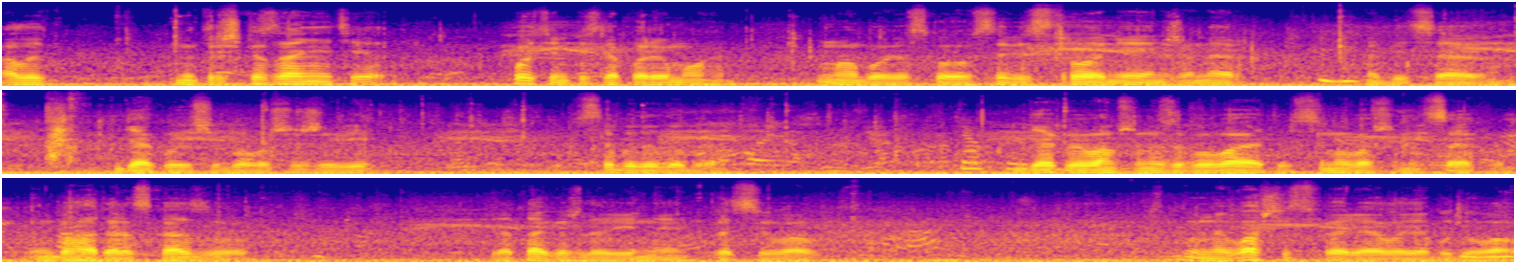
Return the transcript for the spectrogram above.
Але ми трішки зайняті. Потім, після перемоги, ми обов'язково все відстроїмо. Я інженер, обіцяю. Дякуючи Богу, що живі. Все буде добре. Дякую. Дякую вам, що не забуваєте всьому вашому цеху. Він багато розказував. Я також до війни працював. Ну, не в вашій сфері, але я будував.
